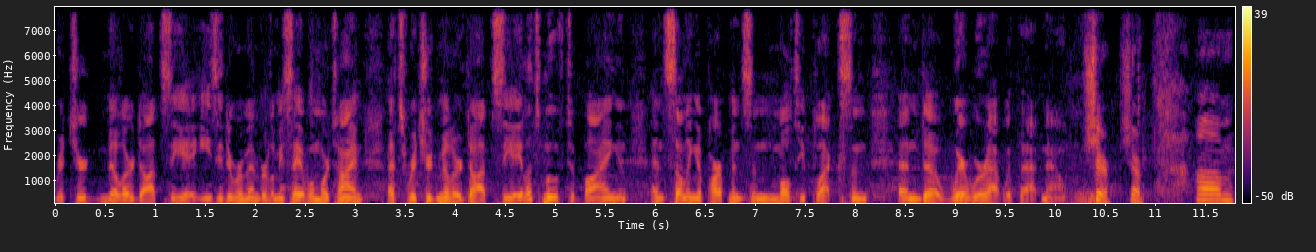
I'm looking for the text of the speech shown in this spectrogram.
richardmiller.ca. Easy to remember. Let me say it one more time. That's richardmiller.ca. Let's move to buying and, and selling apartments and multiplex and, and uh, where we're at with that now. Sure, sure. Um,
